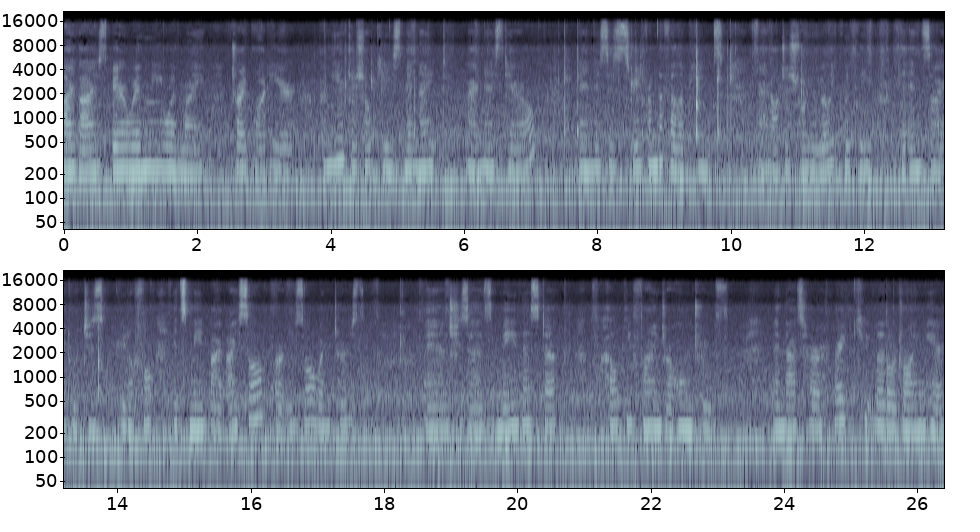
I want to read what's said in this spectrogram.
Hi guys, bear with me with my tripod here. I'm here to showcase Midnight Madness Tarot and this is straight from the Philippines and I'll just show you really quickly the inside which is beautiful. It's made by Eisel or Eisel Winters and she says may this deck help you find your home truth and that's her very cute little drawing here.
